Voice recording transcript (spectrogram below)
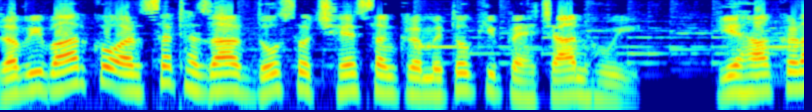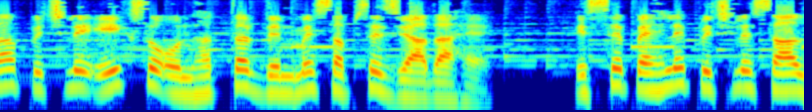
रविवार को अड़सठ हज़ार दो सौ छह संक्रमितों की पहचान हुई। यह आंकड़ा पिछले एक सौ उनहत्तर दिन में सबसे ज़्यादा है। इससे पहले पिछले साल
